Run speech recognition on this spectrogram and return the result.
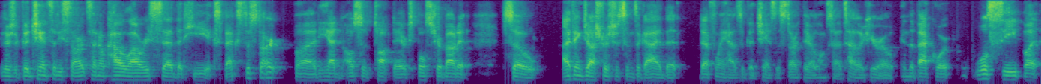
There's a good chance that he starts. I know Kyle Lowry said that he expects to start, but he hadn't also talked to Erik Spoelstra about it. So I think Josh Richardson's a guy that definitely has a good chance to start there alongside Tyler Herro in the backcourt. We'll see, but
